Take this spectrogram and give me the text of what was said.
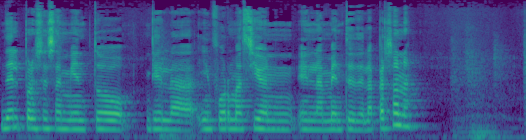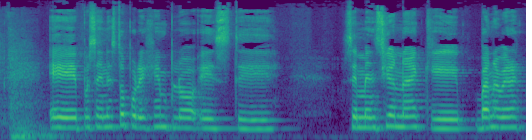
del procesamiento de la información en la mente de la persona. Eh, pues en esto, por ejemplo, este, se menciona que van a haber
